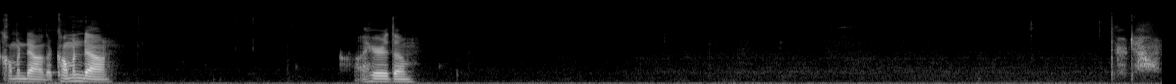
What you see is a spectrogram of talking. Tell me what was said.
Coming down. They're coming down. I hear them. They're down.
